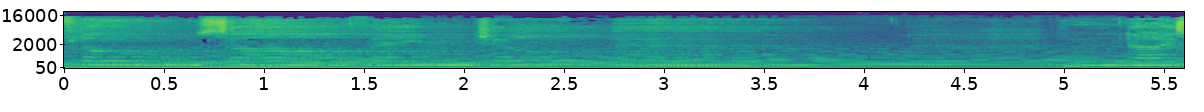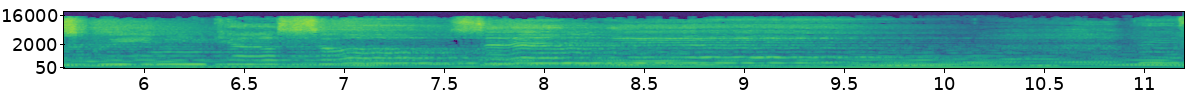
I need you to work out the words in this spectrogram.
flows of angel hair and ice cream castles in the air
